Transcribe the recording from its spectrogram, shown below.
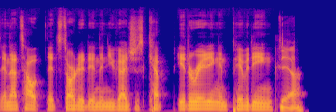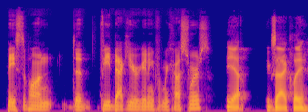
and that's how it started and then you guys just kept iterating and pivoting yeah based upon the feedback you were getting from your customers. Yeah, exactly.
